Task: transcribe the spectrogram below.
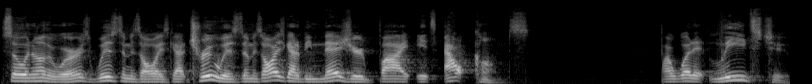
So, in other words, wisdom has always got, true wisdom has always got to be measured by its outcomes by what it leads to,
